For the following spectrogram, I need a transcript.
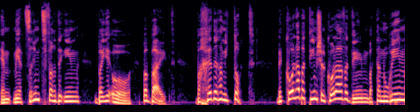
הם מייצרים צפרדעים ביאור, בבית, בחדר המיטות, בכל הבתים של כל העבדים, בתנורים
